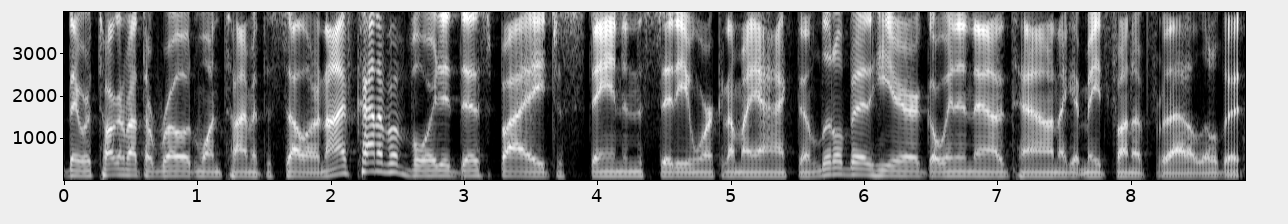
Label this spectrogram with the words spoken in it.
they were talking about the road one time at the cellar, and I've kind of avoided this by just staying in the city and working on my act. And a little bit here, go in and out of town. I get made fun of for that a little bit,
